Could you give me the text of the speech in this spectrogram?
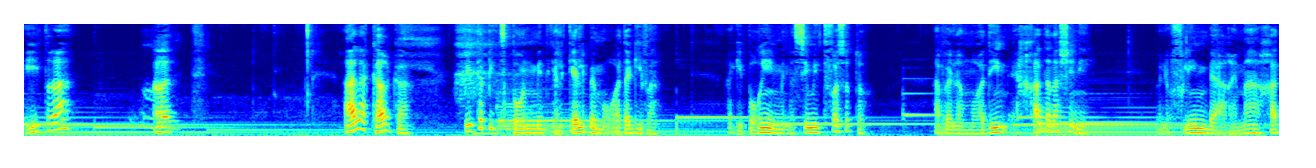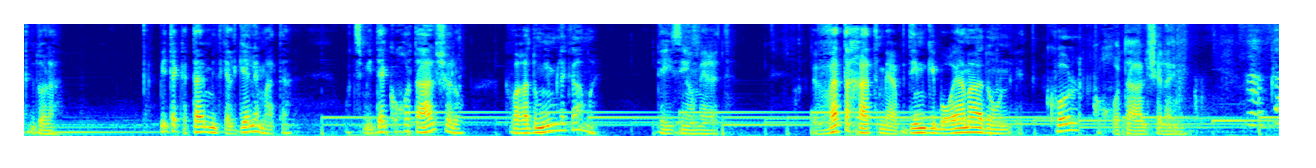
להתראות. על הקרקע, פיט הפצפון מתגלגל במורד הגבעה. הגיבורים מנסים לתפוס אותו, אבל הם מועדים אחד על השני, ונופלים בערימה אחת גדולה. פיתה קטן מתגלגל למטה, וצמידי כוחות העל שלו כבר אדומים לגמרי. דייזי אומרת, בבת אחת מאבדים גיבורי המועדון את כל כוחות העל שלהם. אבא,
